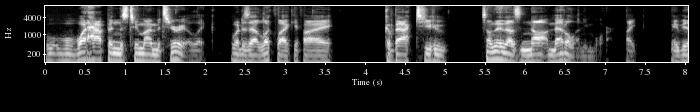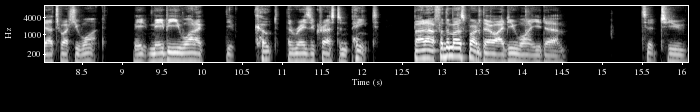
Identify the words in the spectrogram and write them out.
what happens to my material? Like, what does that look like if I go back to something that's not metal anymore. Like maybe that's what you want. Maybe you want to coat the Razor Crest in paint. But uh, for the most part, though, I do want you to to to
